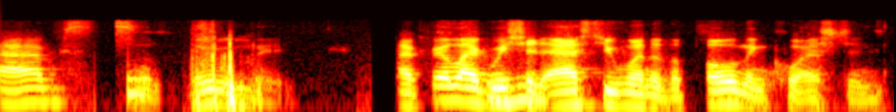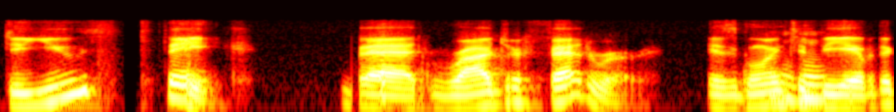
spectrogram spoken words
Absolutely. I feel like we should mm-hmm. ask you one of the polling questions. Do you think that Roger Federer is going mm-hmm. to be able to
